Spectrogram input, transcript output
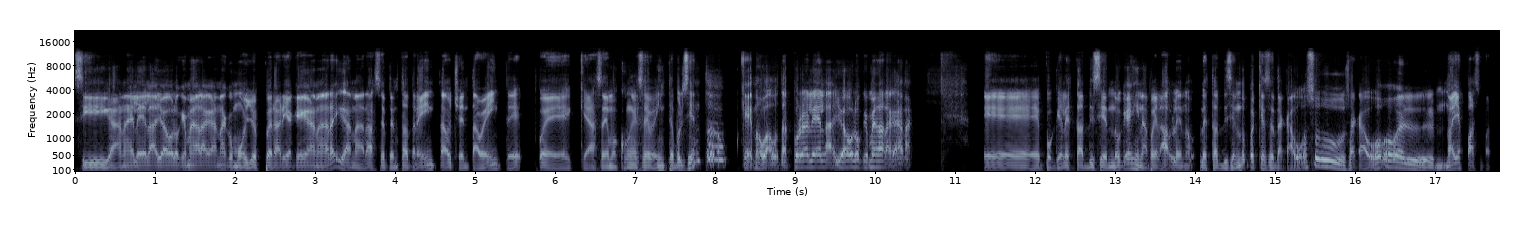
si gana el ELA, yo hago lo que me da la gana, como yo esperaría que ganara y ganara 70-30, 80-20, pues, ¿qué hacemos con ese 20% que no va a votar por el ELA? Yo hago lo que me da la gana. Eh, porque le estás diciendo que es inapelable, ¿no? Le estás diciendo pues que se te acabó su, se acabó el, no hay espacio para ti.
